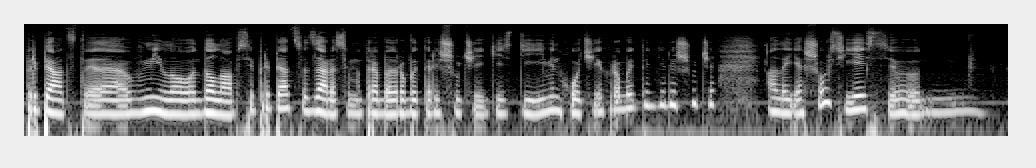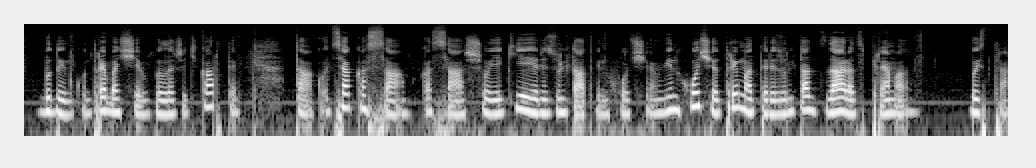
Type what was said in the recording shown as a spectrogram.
препятствия, вміло долав всі препятствия. Зараз йому треба робити рішучі якісь дії. Він хоче їх робити рішучі, але є щось є е, будинку. Треба ще виложити карти. Так, оця коса. Коса, що, який результат він хоче? Він хоче отримати результат зараз прямо швидко.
